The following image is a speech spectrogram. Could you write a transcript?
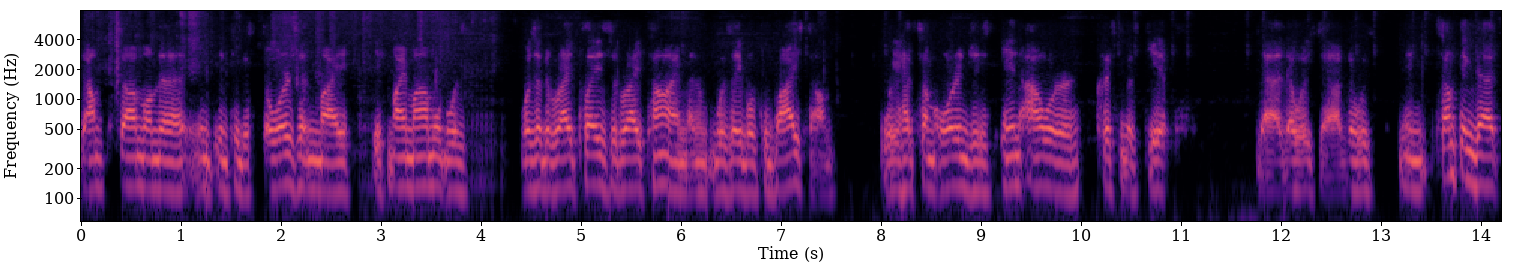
dumped some on the in, into the stores, and my if my mom was was at the right place at the right time and was able to buy some, we had some oranges in our Christmas gift. That that was uh, that was I mean, something that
